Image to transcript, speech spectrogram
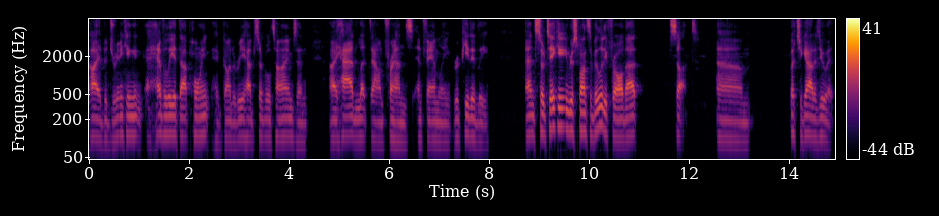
I had been drinking heavily at that point, had gone to rehab several times, and I had let down friends and family repeatedly. And so taking responsibility for all that sucked. Um, but you got to do it.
